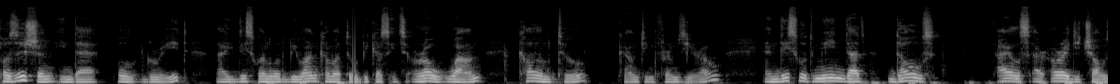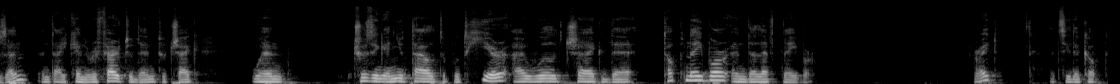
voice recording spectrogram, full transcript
position in the full grid, like this one would be 1, comma 2 because it's row 1, column 2, counting from 0, and this would mean that those tiles are already chosen and I can refer to them to check when choosing a new tile to put here, I will check the top neighbor and the left neighbor. All right, let's see the code.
